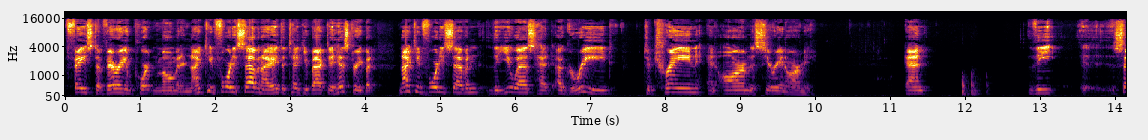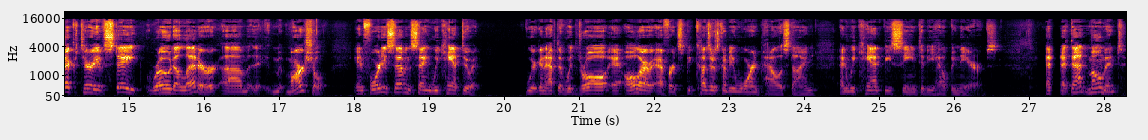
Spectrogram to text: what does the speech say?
faced a very important moment in 1947. I hate to take you back to history, but 1947, the U.S. had agreed to train and arm the Syrian army. And the Secretary of State wrote a letter, um, Marshall, in 47 saying we can't do it. We're going to have to withdraw all our efforts because there's going to be war in Palestine and we can't be seen to be helping the Arabs. And at that moment,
